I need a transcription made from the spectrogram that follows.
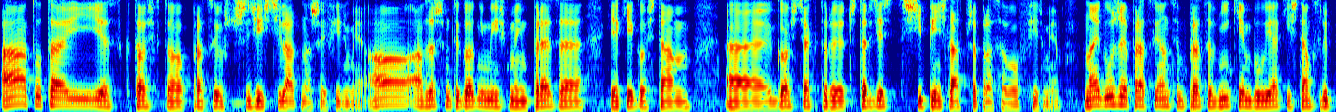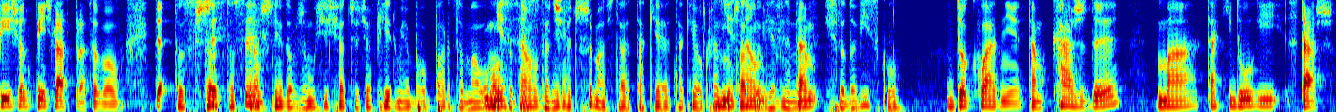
a tutaj jest ktoś, kto pracuje już 30 lat w naszej firmie. O, a w zeszłym tygodniu mieliśmy imprezę jakiegoś tam e, gościa, który 45 lat przepracował w firmie. Najdłużej pracującym pracownikiem był jakiś tam, który 55 lat pracował. Te, to, wszyscy... to, to, strasznie dobrze musi świadczyć o firmie, bo bardzo mało osób jest w stanie wytrzymać takie, takie okresy czasu w jednym tam, środowisku. Dokładnie. Tam każdy ma taki długi staż.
